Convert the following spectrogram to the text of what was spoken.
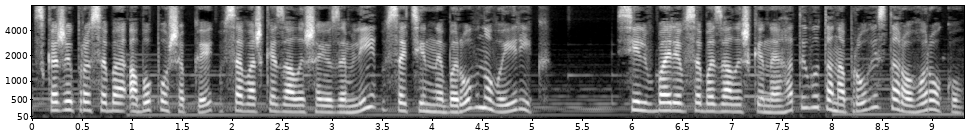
Скажи про себе або пошепки, все важке залишаю землі, все цінне беру в новий рік. Сіль вбере в себе залишки негативу та напруги старого року.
